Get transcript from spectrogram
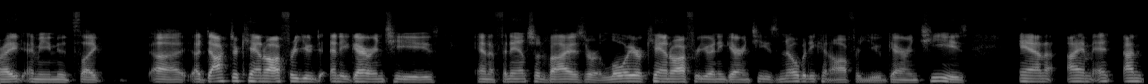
Right? I mean, it's like uh, a doctor can't offer you any guarantees and a financial advisor a lawyer can't offer you any guarantees nobody can offer you guarantees and i'm i'm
